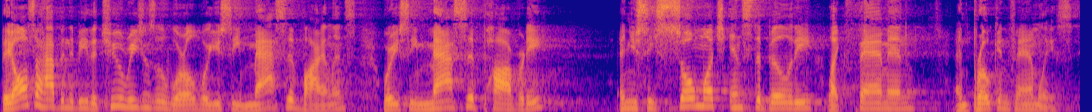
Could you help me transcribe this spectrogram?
they also happen to be the two regions of the world where you see massive violence, where you see massive poverty, and you see so much instability like famine and broken families.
